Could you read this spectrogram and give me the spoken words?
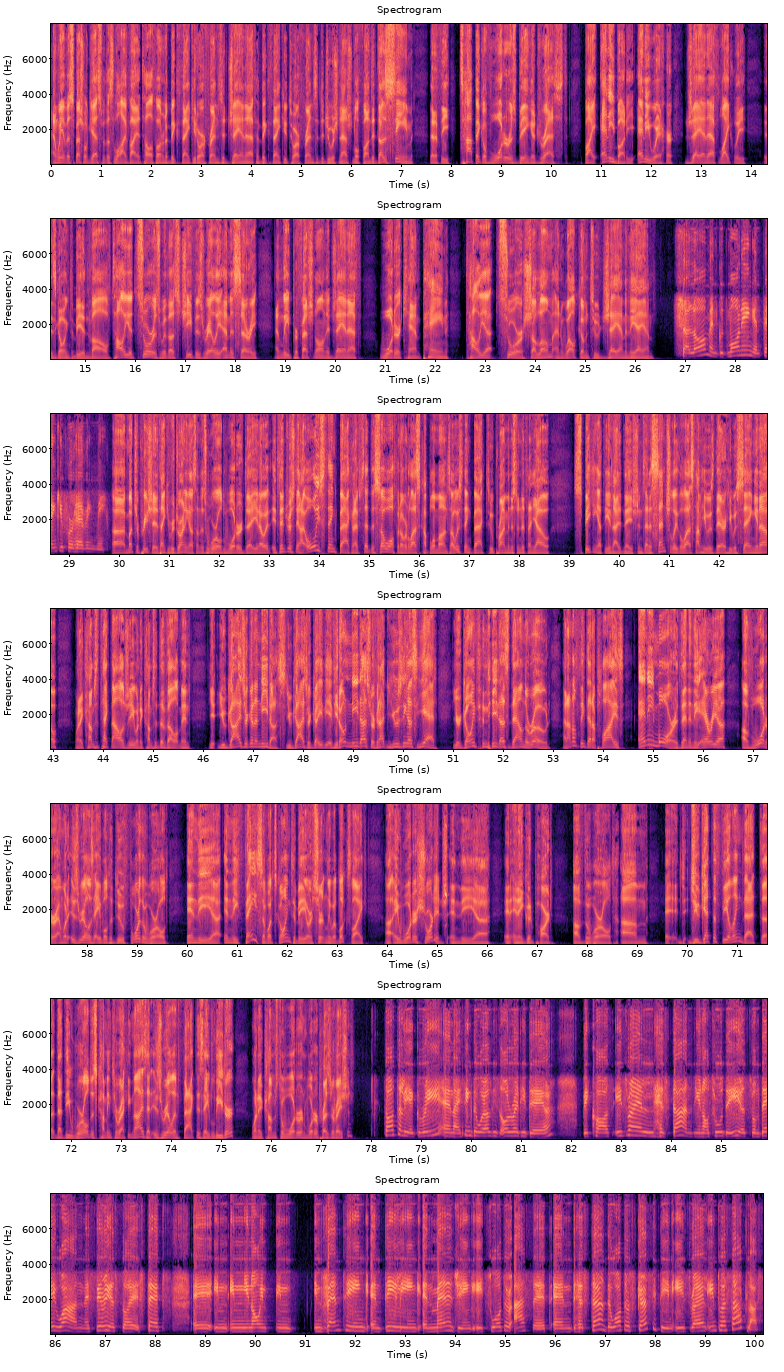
And we have a special guest with us live via telephone, and a big thank you to our friends at JNF. A big thank you to our friends at the Jewish National Fund. It does seem that if the topic of water is being addressed by anybody, anywhere, JNF likely is going to be involved. Talia Tsur is with us, Chief Israeli Emissary and Lead Professional on the JNF Water Campaign. Talia Tsur, shalom and welcome to JM in the AM. Shalom and good morning, and thank you for having me. Uh, much appreciated. Thank you for joining us on this World Water Day. You know, it, it's interesting. I always think back, and I've said this so often over the last couple of months, I always think back to Prime Minister Netanyahu speaking at the United Nations. And essentially, the last time he was there, he was saying, you know, when it comes to technology, when it comes to development, you, you guys are going to need us. You guys are going if you don't need us or if you're not using us yet, you're going to need us down the road. And I don't think that applies any more than in the area of water and what Israel is able to do for the world in the uh, in the face of what's going to be, or certainly what looks like, uh, a water shortage in the uh, in, in, a good part of the world. Um, eh, do you get the feeling that uh, that the world is coming to recognize that Israel, in fact, is a leader when it comes to water and water preservation? Totally agree, and I think the world is already there because Israel has done, you know, through the years, from day one, a series of uh, steps uh, in, in, you know, in, in inventing and dealing and managing its water asset and has turned the water scarcity in Israel into a surplus.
